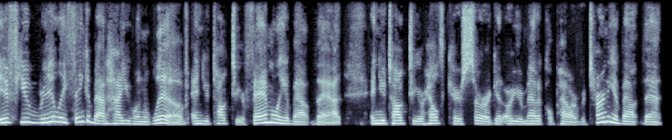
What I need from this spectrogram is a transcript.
if you really think about how you want to live and you talk to your family about that and you talk to your healthcare surrogate or your medical power of attorney about that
